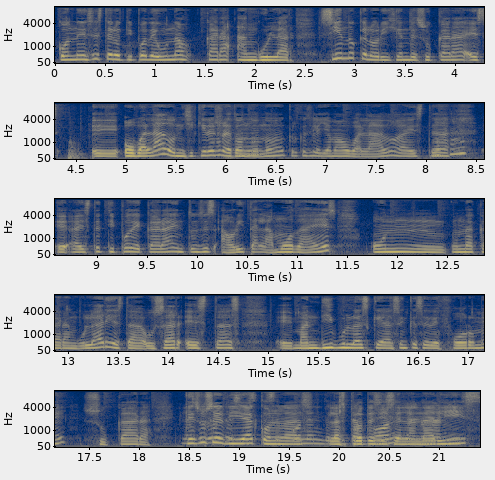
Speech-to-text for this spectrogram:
con ese estereotipo de una cara angular, siendo que el origen de su cara es eh, ovalado, ni siquiera es redondo, ¿no? Creo que se le llama ovalado a, esta, eh, a este tipo de cara. Entonces, ahorita la moda es un, una cara angular y hasta usar estas eh, mandíbulas que hacen que se deforme su cara. ¿Qué sucedía con las, las prótesis en la, nariz?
